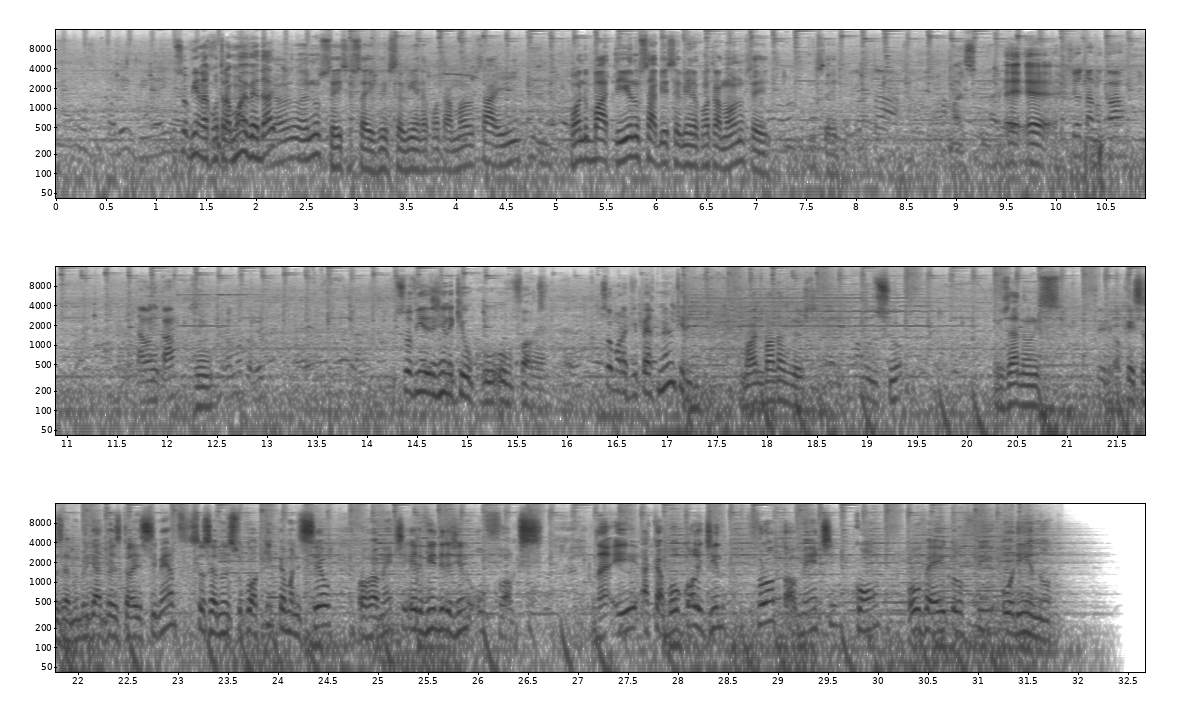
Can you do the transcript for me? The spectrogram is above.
O senhor vinha na contramão, é verdade? Eu, eu não sei se eu, saí, se eu vinha na contramão, eu saí. Quando bati, eu não sabia se eu vinha na contramão, não sei. Não sei. Mas, é, é... O senhor tá no carro? Tava no carro? Sim. O senhor vinha dirigindo aqui o, o, o Fox? O senhor mora aqui perto mesmo, querido? Moro em Baldas Vistas. O nome do senhor? José Nunes. Ok, seu Zé Nunes, obrigado pelo esclarecimento. Seu Zé Nunes ficou aqui, permaneceu, provavelmente ele vinha dirigindo o Fox. Né, e acabou colidindo frontalmente com o veículo Fiorino.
